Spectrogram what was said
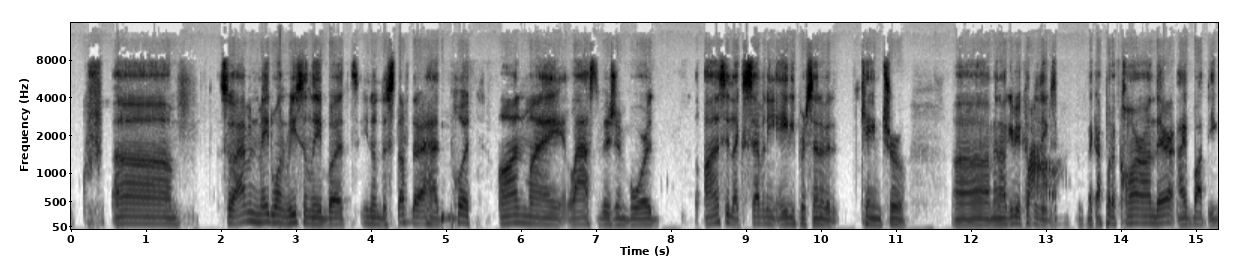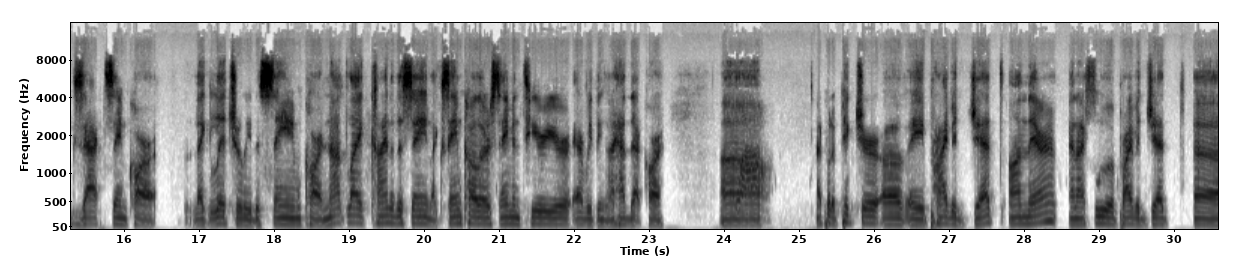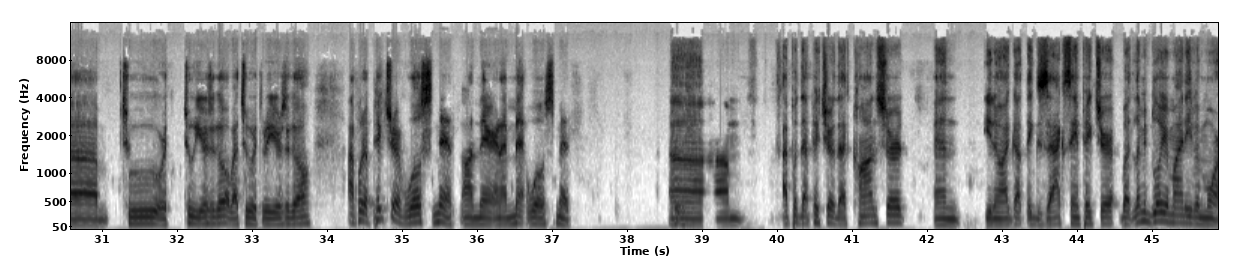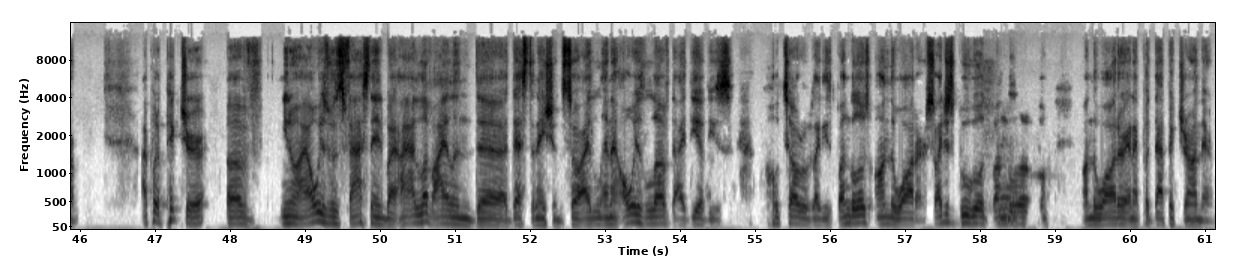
um, so I haven't made one recently, but you know the stuff that I had put on my last vision board, honestly, like 70, 80 percent of it came true. Um, and I'll give you a couple wow. of examples. Like I put a car on there. I bought the exact same car, like literally the same car, not like kind of the same, like same color, same interior, everything. I had that car. Uh, wow. I put a picture of a private jet on there, and I flew a private jet um, two or two years ago, about two or three years ago. I put a picture of Will Smith on there, and I met Will Smith. um, I put that picture of that concert, and you know I got the exact same picture. But let me blow your mind even more. I put a picture of you know I always was fascinated by I, I love island uh, destinations. So I and I always loved the idea of these hotel rooms like these bungalows on the water. So I just googled bungalow mm. on the water, and I put that picture on there.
